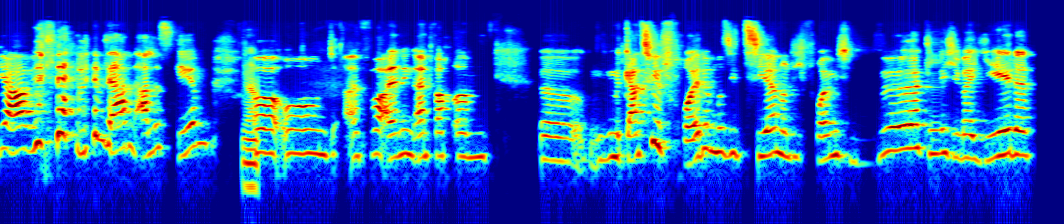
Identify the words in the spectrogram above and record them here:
ja, wir, wir, werden alles geben ja. äh, und äh, vor allen Dingen einfach ähm, äh, mit ganz viel Freude musizieren und ich freue mich wirklich über jede,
